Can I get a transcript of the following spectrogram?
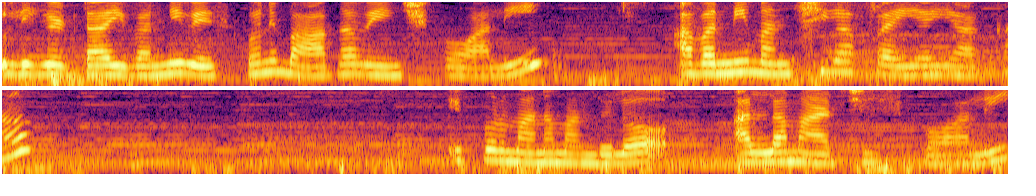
ఉల్లిగడ్డ ఇవన్నీ వేసుకొని బాగా వేయించుకోవాలి. అవన్నీ మంచిగా ఫ్రై అయ్యాక ఇప్పుడు మనం అందులో అల్లం యాడ్ చేసుకోవాలి.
